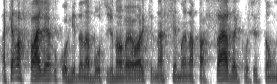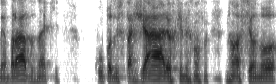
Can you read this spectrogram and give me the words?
Aquela falha ocorrida na Bolsa de Nova York na semana passada, que vocês estão lembrados, né? Que culpa do estagiário que não, não acionou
